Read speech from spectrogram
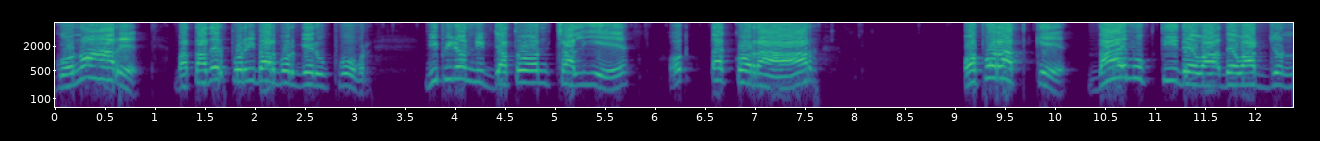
গণহারে বা তাদের পরিবারবর্গের উপর নিপীড়ন নির্যাতন চালিয়ে হত্যা করার অপরাধকে দায় মুক্তি দেওয়া, দেওয়ার জন্য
